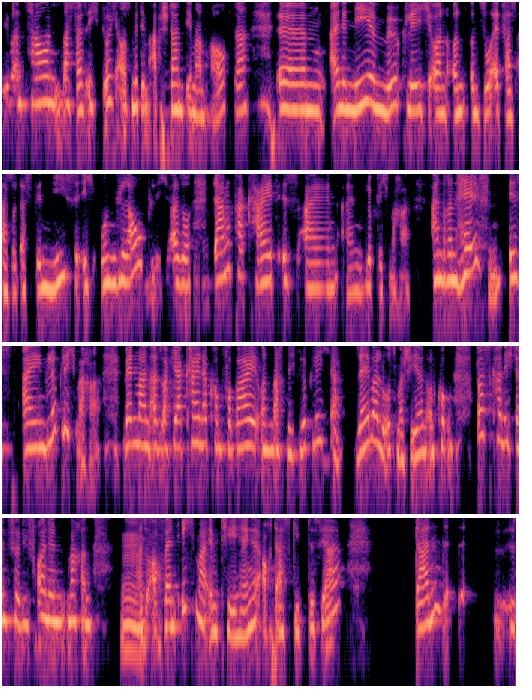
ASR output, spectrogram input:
über den Zaun, was weiß ich, durchaus mit dem Abstand, den man braucht, da ähm, eine Nähe möglich und, und, und so etwas. Also das genieße ich unglaublich. Also Dankbarkeit ist ein, ein Glücklichmacher. Anderen helfen ist ein Glücklichmacher. Wenn man also sagt, ja, keiner kommt vorbei und macht mich glücklich, ja, selber losmarschieren und gucken, was kann ich denn für die Freundin machen? Mhm. Also auch wenn ich mal im Tee hänge, auch das gibt es ja, dann äh,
